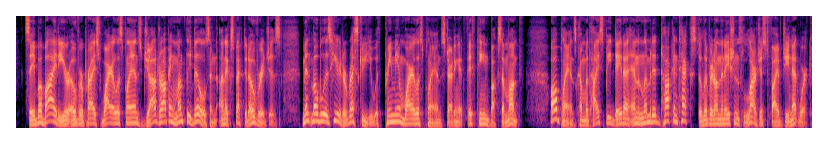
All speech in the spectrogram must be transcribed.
Say bye-bye to your overpriced wireless plans, jaw-dropping monthly bills, and unexpected overages. Mint Mobile is here to rescue you with premium wireless plans starting at 15 bucks a month. All plans come with high-speed data and unlimited talk and text delivered on the nation's largest 5G network.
